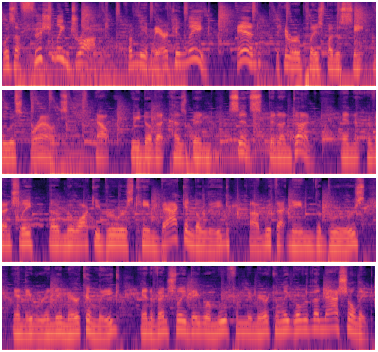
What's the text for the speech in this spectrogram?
was officially dropped from the American League and they were replaced by the St. Louis Browns. Now, we know that has been since been undone. And eventually, the Milwaukee Brewers came back into league uh, with that name, the Brewers, and they were in the American League. And eventually, they were moved from the American League over to the National League.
